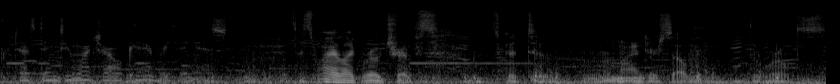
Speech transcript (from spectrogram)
Protesting too much how okay everything is. That's why I like road trips. It's good to remind yourself that the world's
